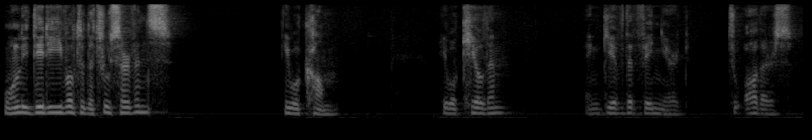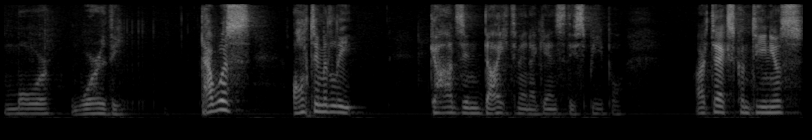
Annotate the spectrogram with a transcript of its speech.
who only did evil to the true servants? He will come, he will kill them, and give the vineyard to others more worthy. That was ultimately God's indictment against these people. Our text continues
